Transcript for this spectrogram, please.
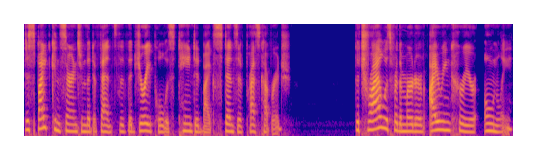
despite concerns from the defense that the jury pool was tainted by extensive press coverage. The trial was for the murder of Irene Currier only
